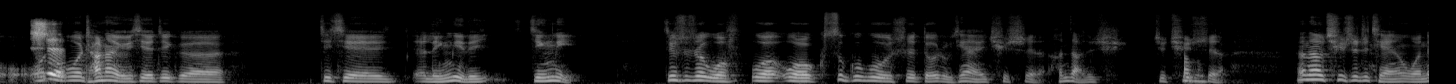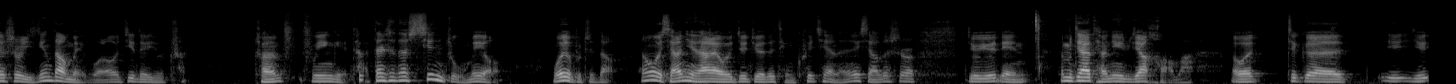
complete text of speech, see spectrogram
我是。我常常有一些这个这些呃邻里的经历，就是说我我我四姑姑是得乳腺癌去世的，很早就去就去世了。那他去世之前，我那时候已经到美国了，我记得有传传福音给他，但是他信主没有，我也不知道。然后我想起他来，我就觉得挺亏欠的。因为小的时候就有点，他们家条件比较好嘛，我这个有有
